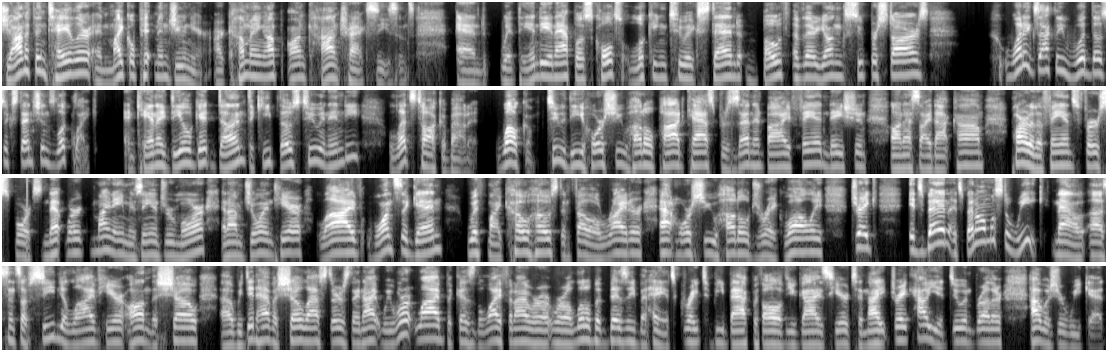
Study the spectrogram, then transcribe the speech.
Jonathan Taylor and Michael Pittman Jr. are coming up on contract seasons. And with the Indianapolis Colts looking to extend both of their young superstars, what exactly would those extensions look like? And can a deal get done to keep those two in Indy? Let's talk about it. Welcome to the Horseshoe Huddle podcast presented by Fan Nation on SI.com, part of the Fans First Sports Network. My name is Andrew Moore, and I'm joined here live once again with my co-host and fellow writer at Horseshoe Huddle, Drake Wally. Drake, it's been it's been almost a week now uh, since I've seen you live here on the show. Uh, we did have a show last Thursday night. We weren't live because the wife and I were were a little bit busy, but hey, it's great to be back with all of you guys here tonight. Drake, how you doing, brother? How was your weekend?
